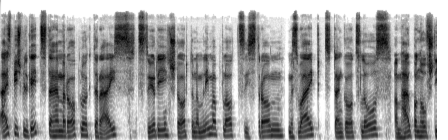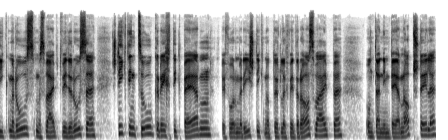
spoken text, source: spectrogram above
Ein Beispiel gibt es, da haben wir angeschaut, der Reis in Zürich, starten am Limmatplatz, ist dran, man swipet, dann geht es los. Am Hauptbahnhof steigt man raus, man swipet wieder raus, steigt in den Zug Richtung Bern, bevor man einsteigt, natürlich wieder answipen und dann in Bern abstellen.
